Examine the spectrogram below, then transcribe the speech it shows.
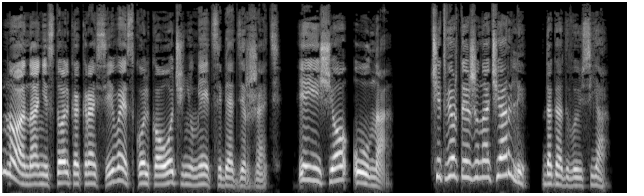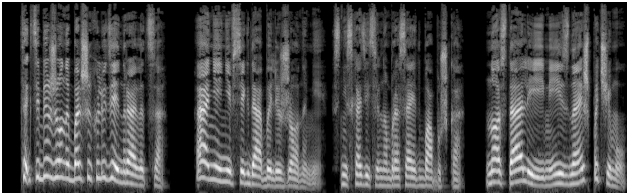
но она не столько красивая, сколько очень умеет себя держать. И еще Улна. Четвертая жена Чарли, догадываюсь я. Так тебе жены больших людей нравятся. Они не всегда были женами, снисходительно бросает бабушка. Но стали ими, и знаешь почему?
